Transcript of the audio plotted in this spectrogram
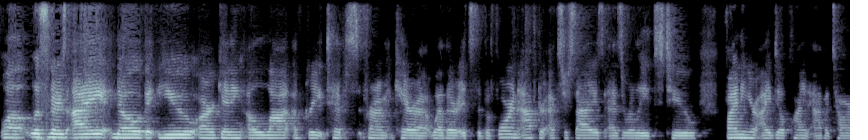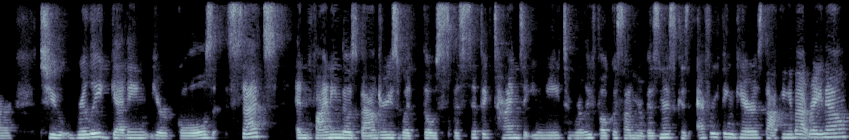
Well, listeners, I know that you are getting a lot of great tips from Cara, whether it's the before and after exercise as it relates to finding your ideal client avatar, to really getting your goals set and finding those boundaries with those specific times that you need to really focus on your business. Because everything Cara is talking about right now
